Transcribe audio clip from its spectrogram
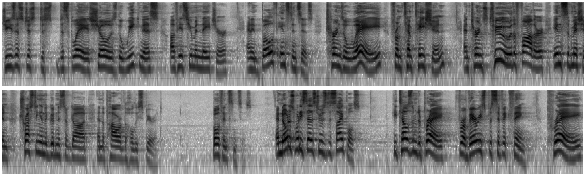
Jesus just dis- displays, shows the weakness of his human nature, and in both instances turns away from temptation and turns to the Father in submission, trusting in the goodness of God and the power of the Holy Spirit. Both instances. And notice what he says to his disciples. He tells them to pray for a very specific thing pray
